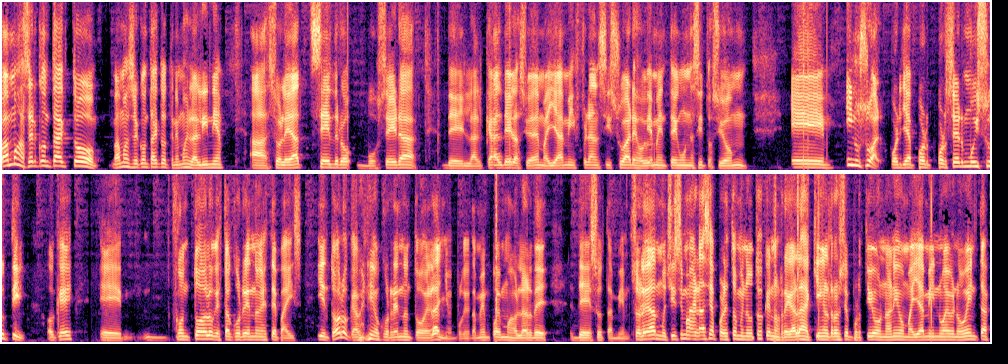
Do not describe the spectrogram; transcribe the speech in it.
Vamos a hacer contacto, vamos a hacer contacto, tenemos en la línea a Soledad Cedro, vocera del alcalde de la ciudad de Miami, Francis Suárez, obviamente en una situación eh, inusual, por, ya, por, por ser muy sutil, ¿ok? Eh, con todo lo que está ocurriendo en este país y en todo lo que ha venido ocurriendo en todo el año, porque también podemos hablar de, de eso también. Soledad, muchísimas gracias por estos minutos que nos regalas aquí en el Roche Deportivo Unánimo Miami 990.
